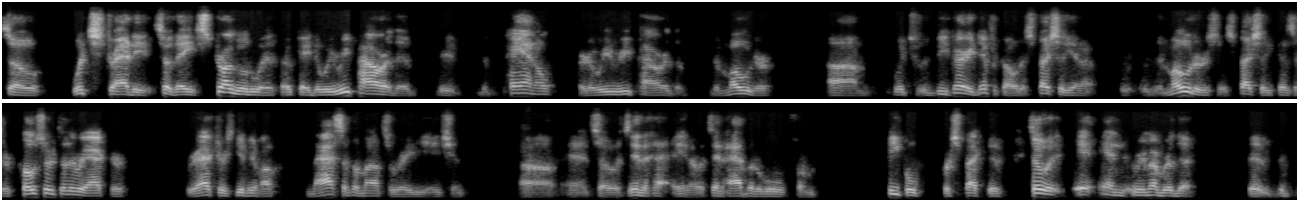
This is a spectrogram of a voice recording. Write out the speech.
So which strategy. So they struggled with, okay, do we repower the, the, the panel or do we repower the, the motor? Um, which would be very difficult, especially in a, the motors, especially because they're closer to the reactor. Reactors giving off massive amounts of radiation. Uh, and so it's in, you know, it's inhabitable from people perspective. So, it, and remember the, the, the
